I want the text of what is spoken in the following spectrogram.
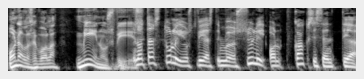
Monella se voi olla miinus viisi. no tässä tuli just viesti myös. Syli on kaksi senttiä,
